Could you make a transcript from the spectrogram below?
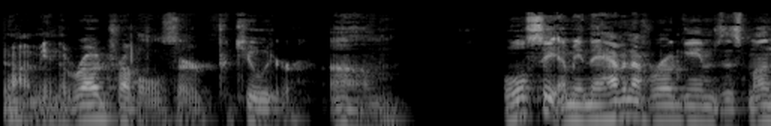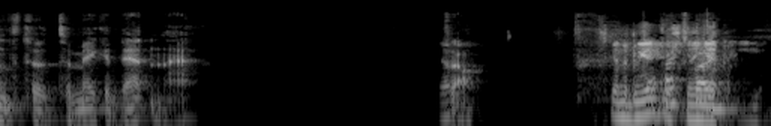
No, I mean the road troubles are peculiar. Um, we'll see. I mean, they have enough road games this month to to make a dent in that. Yep. So it's going to be interesting. Thanks,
